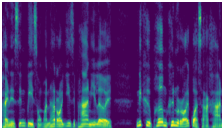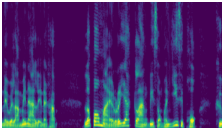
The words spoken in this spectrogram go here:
ภายในสิ้นปี 2525 นี้เลย นี่คือเพิ่มขึ้นร้อยกว่าสาขาในเวลาไม่นานเลยนะครับ แล้วเป้าหมายระยะกลางปี 2026 คือ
